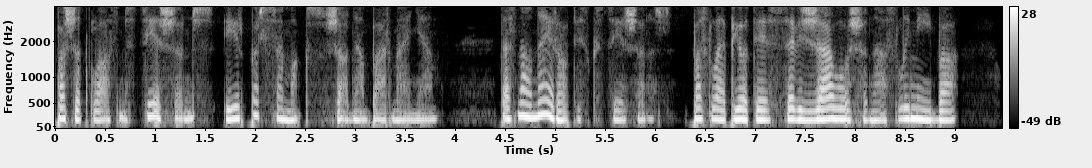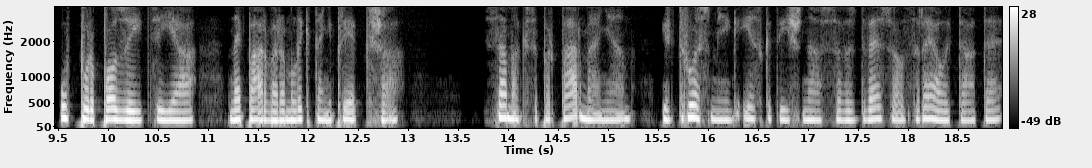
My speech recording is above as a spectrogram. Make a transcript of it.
pašatklāsmes ciešanas ir par samaksu šādām pārmaiņām. Tās nav neirotiskas ciešanas, paslēpjoties sevis žēlošanā, slimībā, upura pozīcijā, nepārvaram likteņa priekšā. Samaksa par pārmaiņām ir drosmīga ieskatīšanās savas dvēseles realitātē,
